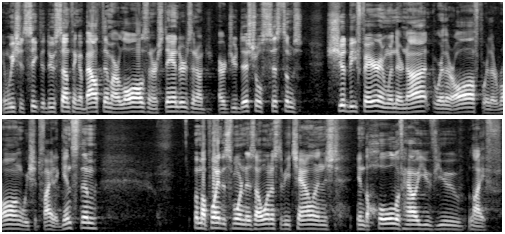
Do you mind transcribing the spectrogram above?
And we should seek to do something about them. Our laws and our standards and our, our judicial systems should be fair, and when they're not, where they're off, where they're wrong, we should fight against them. But my point this morning is I want us to be challenged in the whole of how you view life.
